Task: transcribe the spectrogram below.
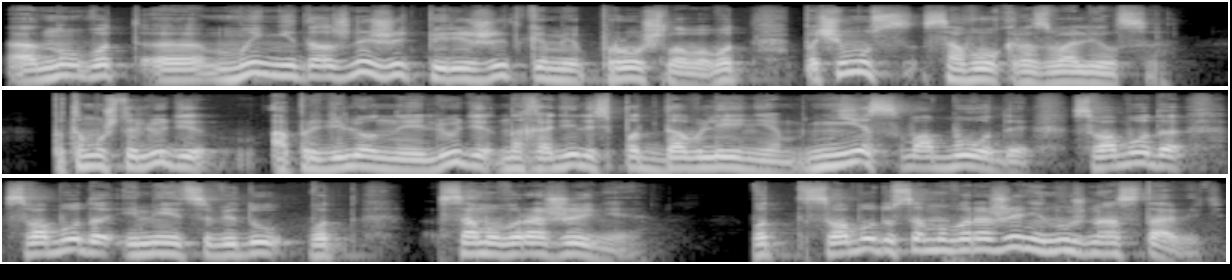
а, ну, вот, э, мы не должны жить пережитками прошлого. Вот почему совок развалился? Потому что люди, определенные люди, находились под давлением не свободы. Свобода, свобода имеется в виду вот самовыражение. Вот свободу самовыражения нужно оставить.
